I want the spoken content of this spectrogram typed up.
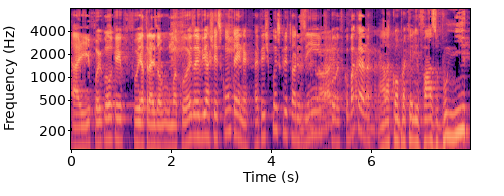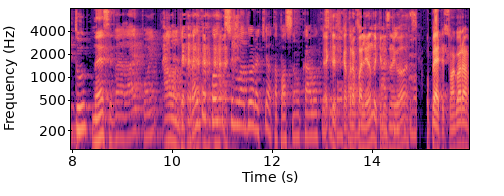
Aí foi, coloquei, fui atrás de alguma coisa, aí vi, achei esse container. Aí fez tipo um escritóriozinho, Escritório. ficou, ficou bacana. né? Ela compra aquele vaso bonito, né? Você vai lá e põe aonde? Atrás do põe no simulador aqui, ó. Tá passando o cabo aqui. É que você fica atrapalhando aqueles aqui. negócios. Ô Peterson, agora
